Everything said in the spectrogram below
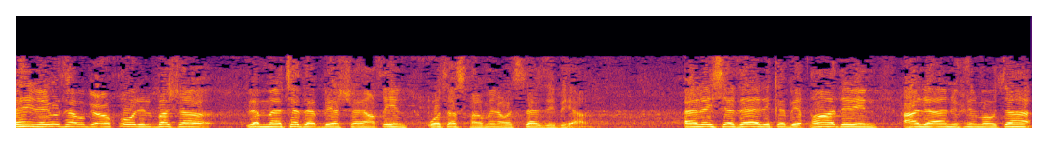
أين يذهب بعقول البشر لما تذهب بها الشياطين وتسخر منها وتستهزئ بها؟ أليس ذلك بقادر على أن يحيي الموتى؟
